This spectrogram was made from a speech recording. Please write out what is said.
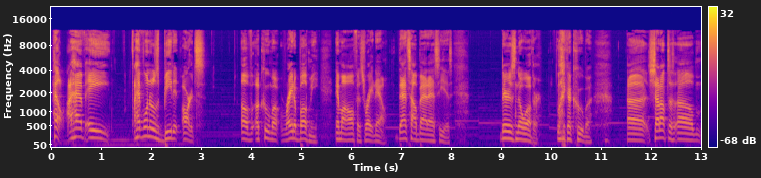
hell. I have a I have one of those beaded arts of Akuma right above me in my office right now. That's how badass he is. There is no other like Akuma. Uh, shout out to um,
